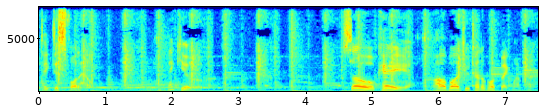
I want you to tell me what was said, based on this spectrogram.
Take this for the help. Thank you. So, okay, how about you teleport back, my friends?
